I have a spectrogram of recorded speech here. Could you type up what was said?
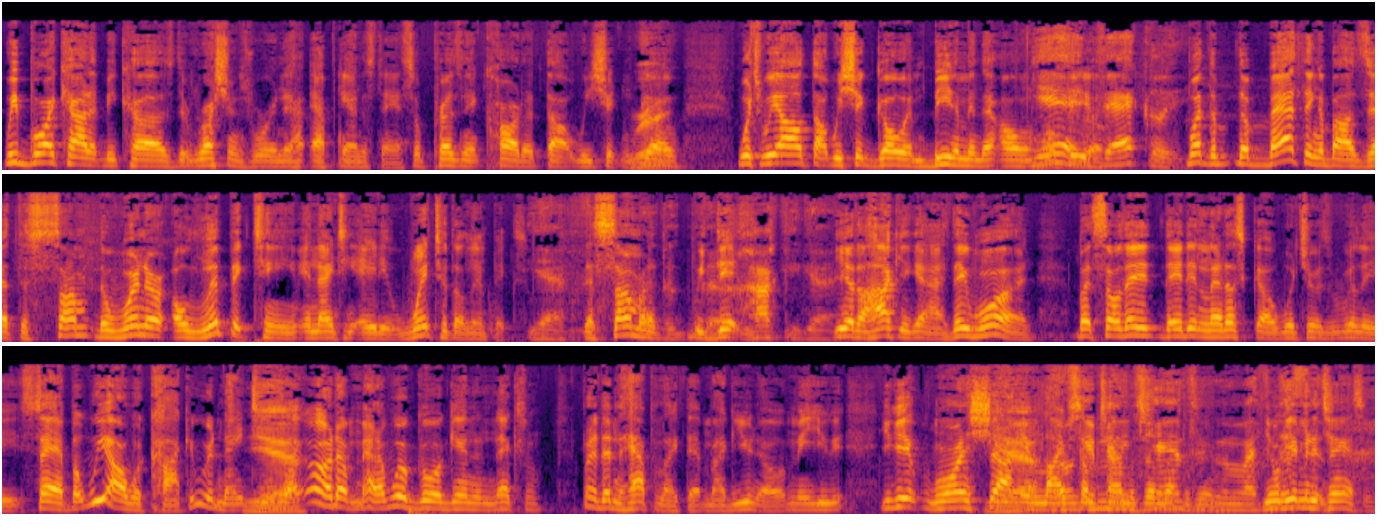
We boycotted because the Russians were in Afghanistan. So President Carter thought we shouldn't Right. go, which we all thought we should go and beat them in their own home Yeah, field. exactly. But the, the bad thing about it is that the sum, the winter Olympic team in 1980 went to the Olympics. Yeah. The summer The- we didn't. hockey guys. Yeah, the hockey guys. They won. But so they, they didn't let us go, which was really sad. But we all were cocky. We were 19. Yeah. Like, oh, it doesn't matter. We'll go again in the next one. But it doesn't happen like that, Mike. You know, I mean, you you get one shot Yeah. in life Don't get many sometimes. it's an chances in life. You don't get many Listen, chances.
